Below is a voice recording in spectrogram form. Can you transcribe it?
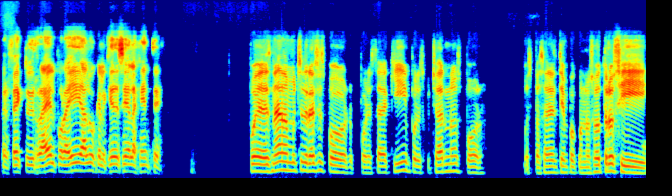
Perfecto. Israel, por ahí algo que le quiere decir a la gente. Pues nada, muchas gracias por, por estar aquí, por escucharnos, por pues pasar el tiempo con nosotros y,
